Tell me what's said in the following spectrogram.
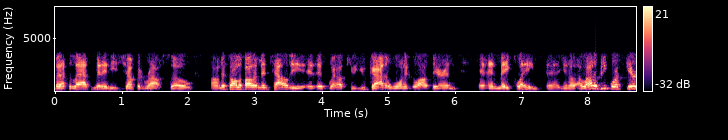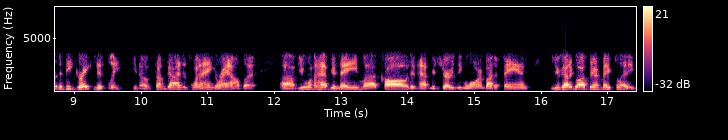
but at the last minute he's jumping routes. So um, it's all about a mentality as well. Q, you got to want to go out there and and, and make plays. Uh, you know, a lot of people are scared to be great in this league. You know, some guys just want to hang around, but uh, if you want to have your name uh, called and have your jersey worn by the fans, you got to go out there and make plays.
